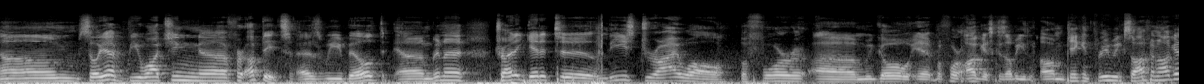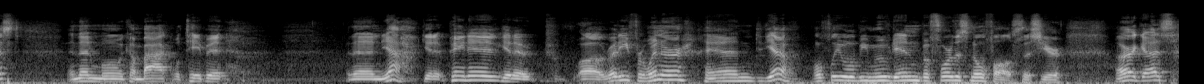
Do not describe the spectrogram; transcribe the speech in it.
Um, so yeah, be watching uh, for updates as we build. Uh, I'm gonna try to get it to at least drywall before um, we go uh, before August because I'll be um, taking three weeks off in August, and then when we come back, we'll tape it and then yeah get it painted get it uh, ready for winter. And yeah hopefully we'll be moved in before the snow falls this year. All right guys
